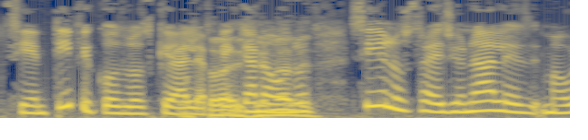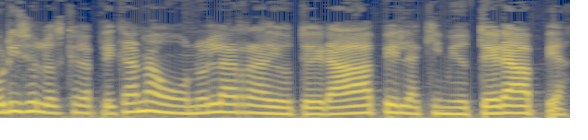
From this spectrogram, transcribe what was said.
científicos, los que Los le aplican a uno. Sí, los tradicionales, Mauricio, los que le aplican a uno la radioterapia y la quimioterapia,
